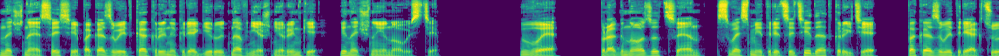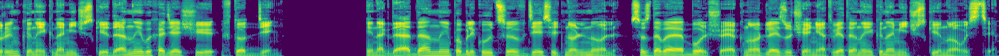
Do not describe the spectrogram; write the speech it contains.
Ночная сессия показывает, как рынок реагирует на внешние рынки и ночные новости. В. Прогноза цен с 8.30 до открытия показывает реакцию рынка на экономические данные, выходящие в тот день. Иногда данные публикуются в 10.00, создавая большее окно для изучения ответа на экономические новости.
